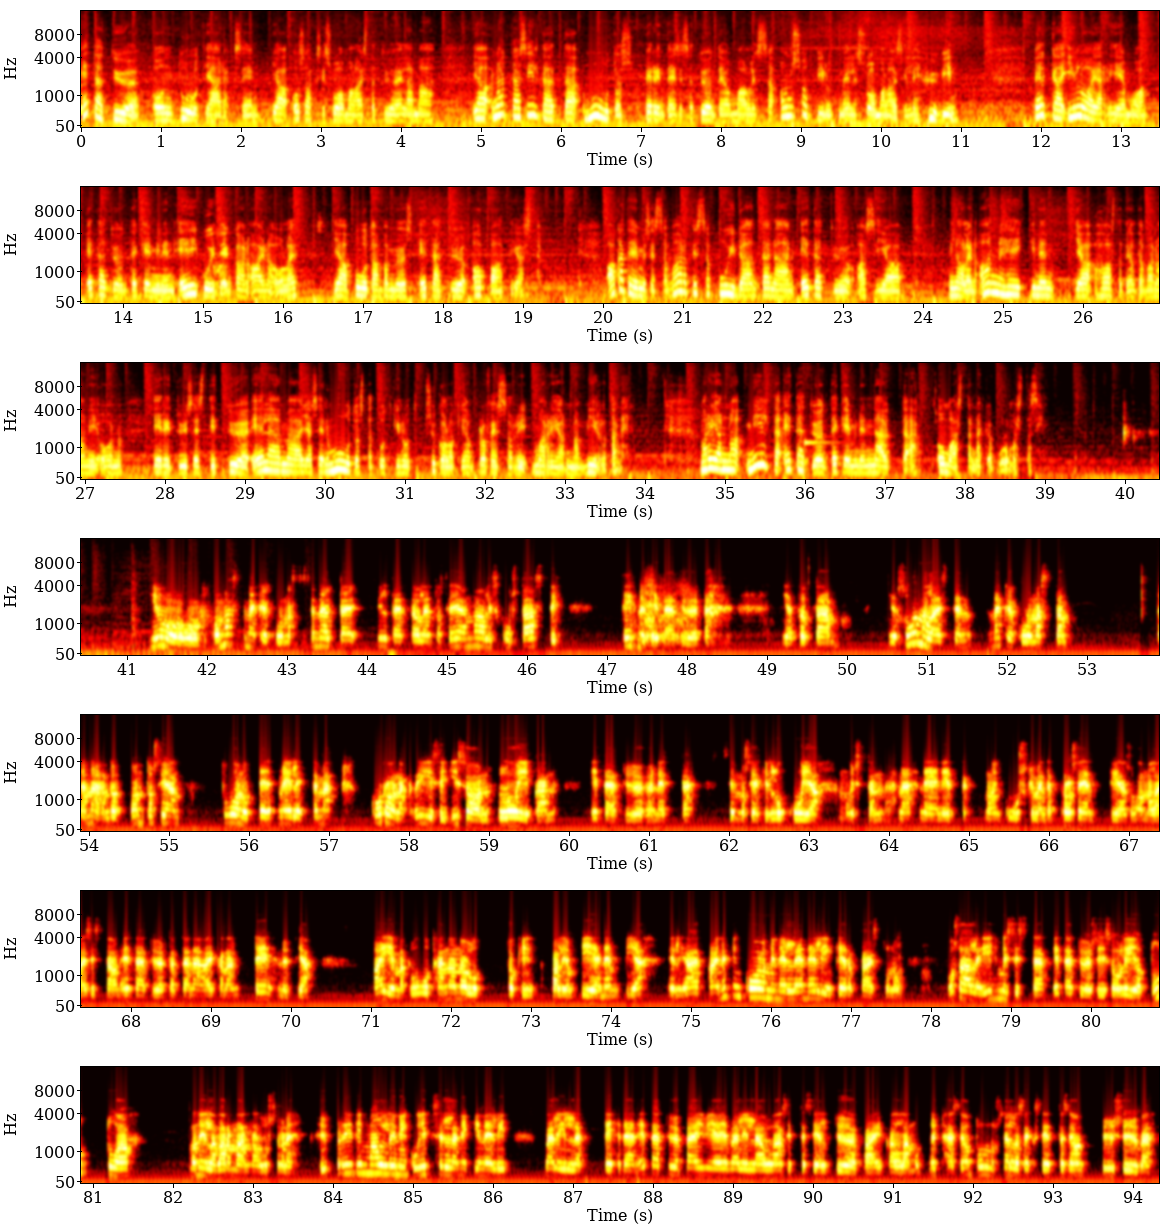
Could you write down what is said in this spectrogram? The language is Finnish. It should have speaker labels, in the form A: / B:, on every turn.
A: Etätyö on tullut jäädäkseen ja osaksi suomalaista työelämää. Ja näyttää siltä, että muutos perinteisessä työnteon mallissa on sopinut meille suomalaisille hyvin. Pelkkää iloa ja riemua etätyön tekeminen ei kuitenkaan aina ole, ja puhutaanpa myös etätyöapatiasta. Akateemisessa vartissa puidaan tänään etätyöasiaa. Minä olen Anne Heikkinen ja haastateltavanani on erityisesti työelämää ja sen muutosta tutkinut psykologian professori Marianna Virtanen. Marianna, miltä etätyön tekeminen näyttää omasta näkökulmastasi?
B: Joo, omasta näkökulmasta se näyttää siltä, että olen tosiaan maaliskuusta asti tehnyt etätyötä. Ja, tota, ja suomalaisten näkökulmasta tämähän on tosiaan tuonut meille tämä koronakriisi ison loikan etätyöhön, että semmoisiakin lukuja muistan nähneeni, että noin 60 prosenttia suomalaisista on etätyötä tänä aikana nyt tehnyt. Ja aiemmat luvuthan on ollut toki paljon pienempiä, eli ainakin kolminelleen nelinkertaistunut. Osalle ihmisistä etätyö siis oli jo tuttua, monilla varmaan on ollut semmoinen hybridimalli niin kuin itsellänikin, eli välillä tehdään etätyöpäiviä ja välillä ollaan sitten siellä työpaikalla, mutta nythän se on tullut sellaiseksi, että se on pysyvä.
